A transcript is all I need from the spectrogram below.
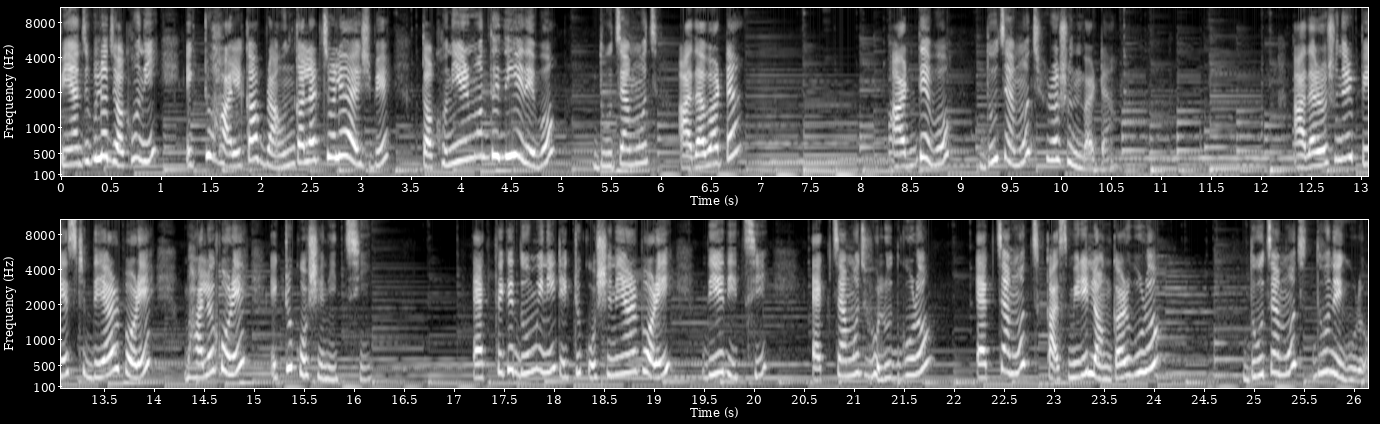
পেঁয়াজগুলো যখনই একটু হালকা ব্রাউন কালার চলে আসবে, তখনই এর মধ্যে দিয়ে দেব দু চামচ আদা বাটা আর দেব দু চামচ রসুন বাটা। আদা রসুনের পেস্ট দেওয়ার পরে ভালো করে একটু কষে নিচ্ছি। এক থেকে দু মিনিট একটু কষে নেওয়ার পরেই দিয়ে দিচ্ছি এক চামচ হলুদ গুঁড়ো, এক চামচ কাশ্মীরি লঙ্কার গুঁড়ো, দু চামচ ধনে গুঁড়ো।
